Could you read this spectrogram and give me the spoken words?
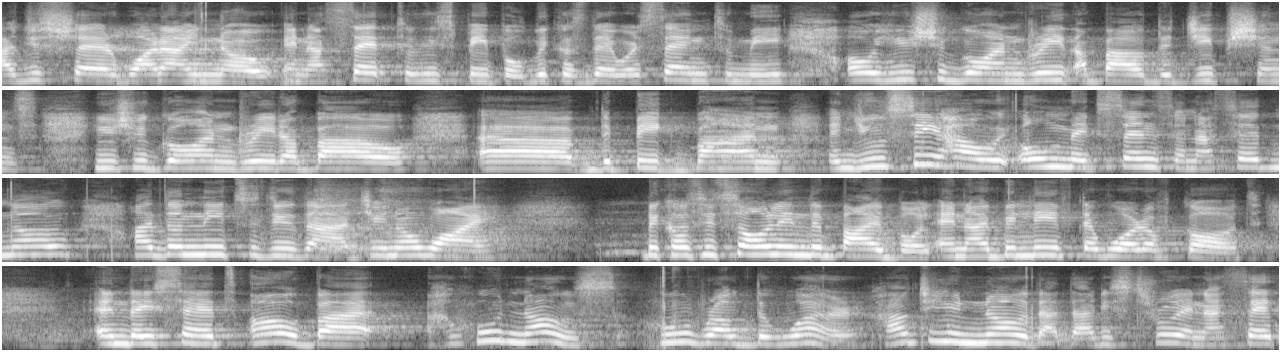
I just share what I know. And I said to these people, because they were saying to me, Oh, you should go and read about the Egyptians. You should go and read about uh, the Big Bang. And you'll see how it all makes sense. And I said, No, I don't need to do that. Do You know why? Because it's all in the Bible and I believe the Word of God. And they said, Oh, but who knows who wrote the word? How do you know that that is true? And I said,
